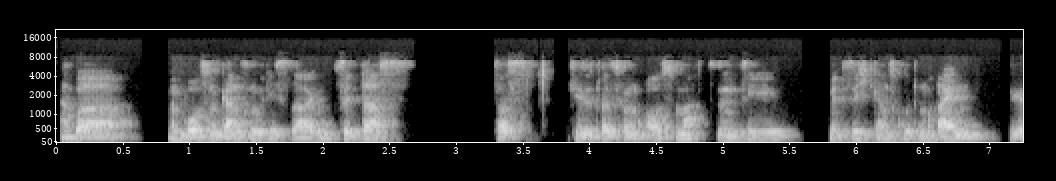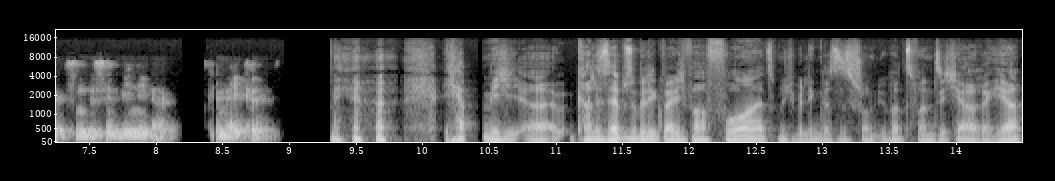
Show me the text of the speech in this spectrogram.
Aber im Großen und Ganzen würde ich sagen, für das, was die Situation ausmacht, sind sie mit sich ganz gut im Reinen. Da gibt es ein bisschen weniger Gemäkel. Ich habe mich äh, gerade selbst überlegt, weil ich war vor, jetzt muss ich überlegen, das ist schon über 20 Jahre her,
